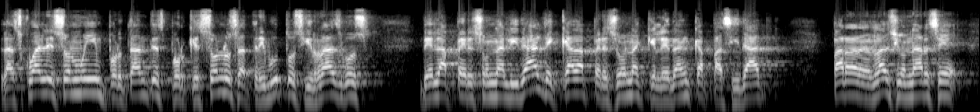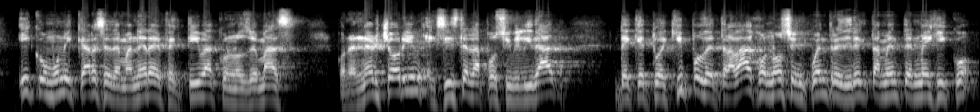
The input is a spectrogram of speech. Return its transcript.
las cuales son muy importantes porque son los atributos y rasgos de la personalidad de cada persona que le dan capacidad para relacionarse y comunicarse de manera efectiva con los demás. Con el nurturing existe la posibilidad de que tu equipo de trabajo no se encuentre directamente en México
